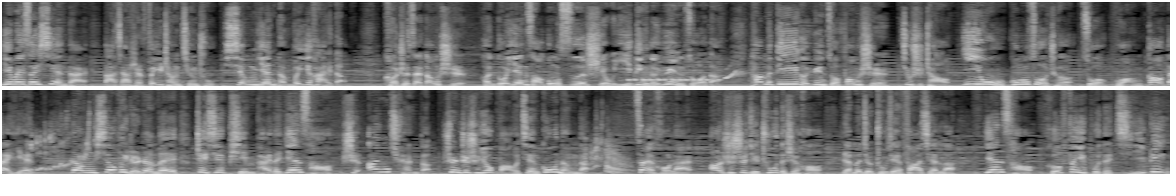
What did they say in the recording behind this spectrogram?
因为在现代，大家是非常清楚香烟的危害的。可是，在当时，很多烟草公司是有一定的运作的。他们第一个运作方式就是找医务工作者做广告代言，让消费者认为这些品牌的烟草是安全的，甚至是有保健功能的。再后来，二十世纪初的时候，人们就逐渐发现了烟草和肺部的疾病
